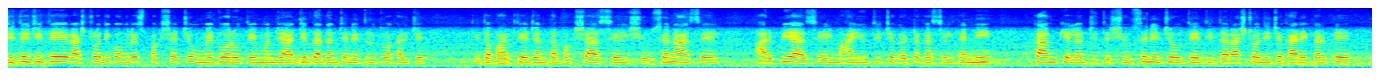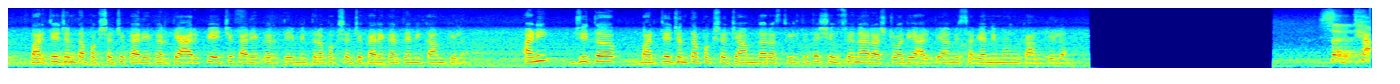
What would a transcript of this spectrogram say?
जिथे जिथे राष्ट्रवादी काँग्रेस पक्षाचे उमेदवार होते म्हणजे अजितदादांच्या नेतृत्वाखालचे तिथं भारतीय जनता पक्ष असेल शिवसेना असेल आर पी आय असेल महायुतीचे घटक असतील त्यांनी काम केलं. जिथं शिवसेनेचे होते तिथं राष्ट्रवादीचे कार्यकर्ते भारतीय जनता पक्षाचे कार्यकर्ते आर पी आयचे कार्यकर्ते मित्र पक्षाचे कार्यकर्त्यांनी काम केलं. आणि जिथं भारतीय जनता पक्षाचे आमदार असतील तिथं Shiv Sena Rashtrawadi R P I आम्ही सगळ्यांनी मिळून काम केलं. सध्या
